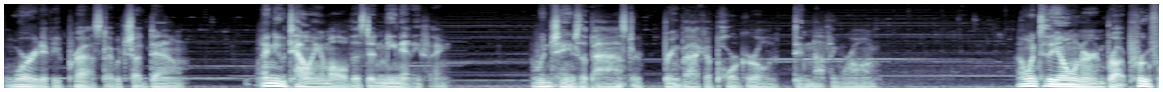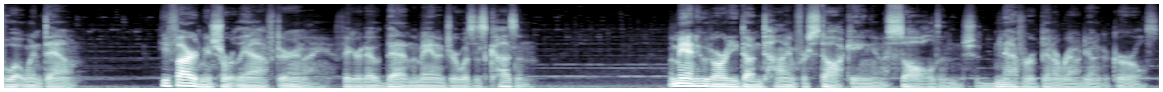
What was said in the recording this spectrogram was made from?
worried if he pressed, I would shut down. I knew telling him all of this didn't mean anything. It wouldn't change the past or bring back a poor girl who did nothing wrong. I went to the owner and brought proof of what went down. He fired me shortly after, and I figured out then the manager was his cousin. A man who had already done time for stalking and assault and should never have been around younger girls.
